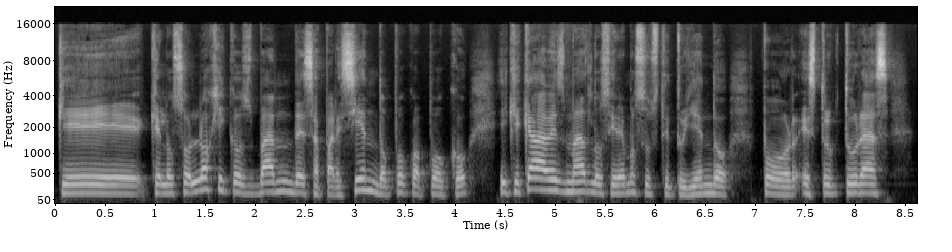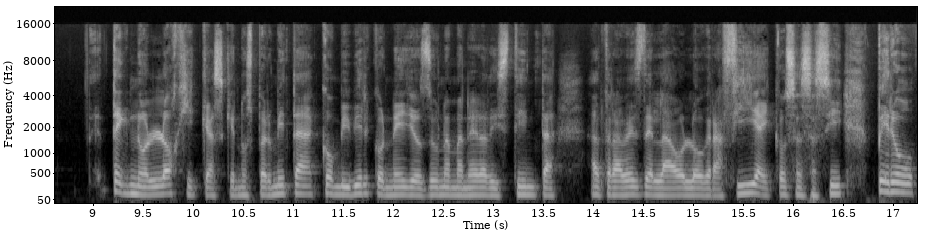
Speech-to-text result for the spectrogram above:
que, que los zoológicos van desapareciendo poco a poco y que cada vez más los iremos sustituyendo por estructuras tecnológicas que nos permita convivir con ellos de una manera distinta a través de la holografía y cosas así, pero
